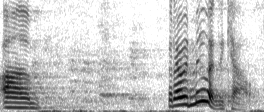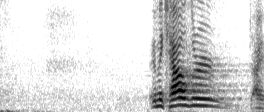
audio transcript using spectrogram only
Um, but I would moo at the cows. And the cows are, I,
